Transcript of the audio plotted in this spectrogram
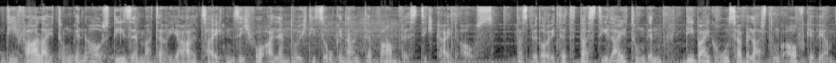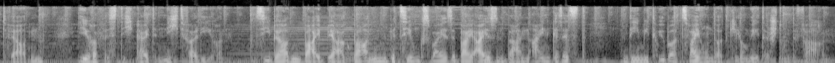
Die Fahrleitungen aus diesem Material zeichnen sich vor allem durch die sogenannte Warmfestigkeit aus. Das bedeutet, dass die Leitungen, die bei großer Belastung aufgewärmt werden, ihre Festigkeit nicht verlieren. Sie werden bei Bergbahnen bzw. bei Eisenbahnen eingesetzt, die mit über 200 km/h fahren.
